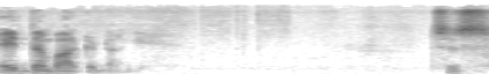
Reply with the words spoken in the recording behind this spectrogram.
ਇਦਾਂ ਬਾਹਰ ਕੱਢਾਂਗੇ। ਦਿਸ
